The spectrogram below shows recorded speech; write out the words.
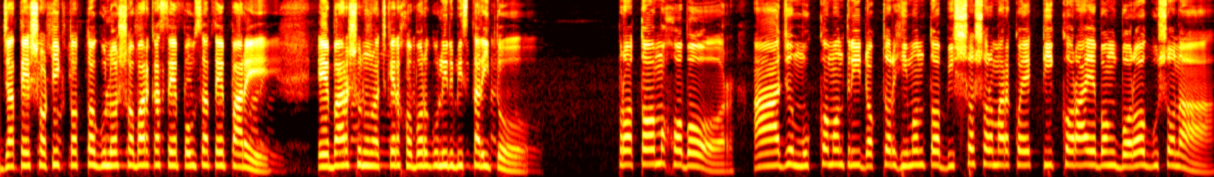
যাতে সঠিক তথ্যগুলো সবার কাছে পৌঁছাতে পারে। এবার শুনুন আজকের খবরগুলির বিস্তারিত। প্রথম খবর, আজ মুখ্যমন্ত্রী ডক্টর হিমন্ত বিশ্ব শর্মার কয়েকটি কড়া এবং বড় ঘোষণা।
